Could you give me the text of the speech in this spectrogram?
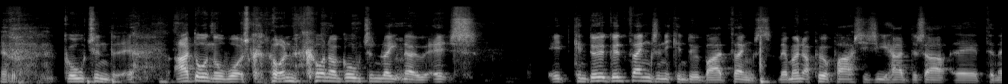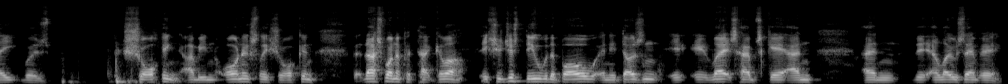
Goldson, I don't know what's going on with Connor Goldson right now. It's he can do good things and he can do bad things. The amount of poor passes he had this uh, tonight was shocking. I mean, honestly shocking. But this one in particular, he should just deal with the ball, and he doesn't. It, lets Hibs get in, and it allows them to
